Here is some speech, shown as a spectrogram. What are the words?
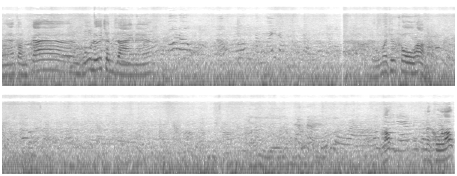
Nè còn cá vũ nữ chân dài nè. Đủ mấy thứ khô ha lóc cái này khô lóc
